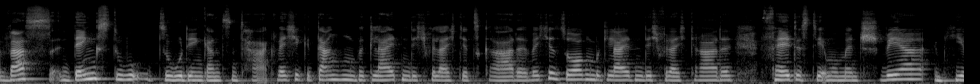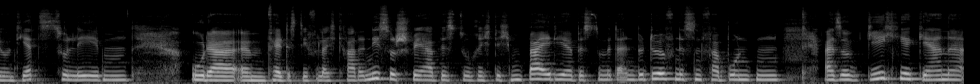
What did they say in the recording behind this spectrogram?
was denkst du so den ganzen Tag? Welche Gedanken begleiten dich vielleicht jetzt gerade? Welche Sorgen begleiten dich vielleicht gerade? Fällt es dir im Moment schwer, im Hier und Jetzt zu leben? Oder ähm, fällt es dir vielleicht gerade nicht so schwer? Bist du richtig bei dir? Bist du mit deinen Bedürfnissen verbunden? Also geh hier gerne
